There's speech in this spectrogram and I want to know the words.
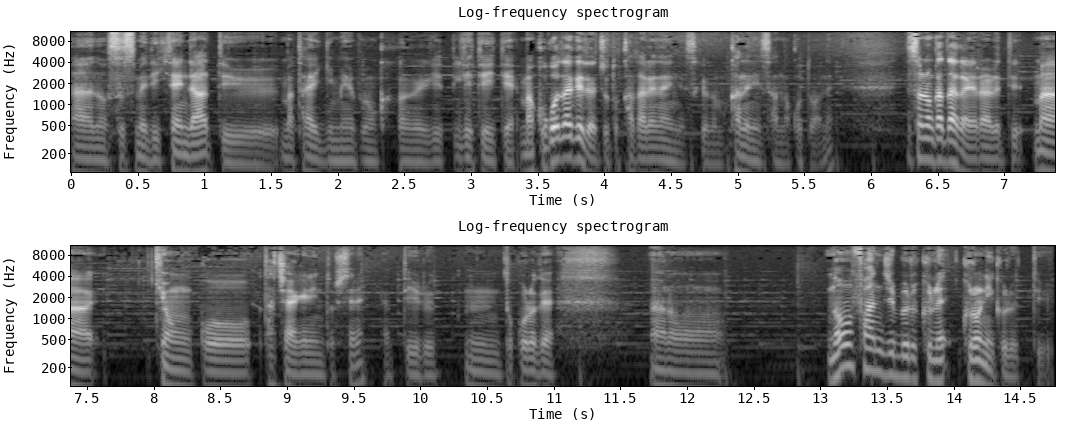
あの進めていきたいんだっていう、まあ、大義名分を掲げていて、まあ、ここだけではちょっと語れないんですけどもカネリンさんのことはね。その方がやられてまあ基本こう立ち上げ人としてねやっている、うん、ところであのノンファンジブルクロニクルっていう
